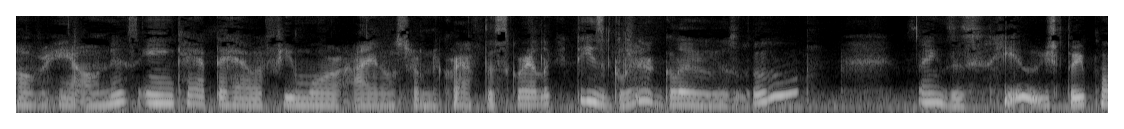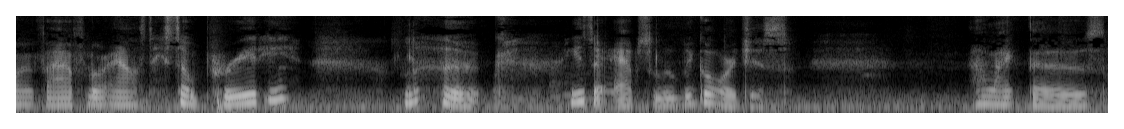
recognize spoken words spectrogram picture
Over here on this end cap, they have a few more items from the Crafter's Square. Look at these glitter glues. Ooh, things is huge. 3.5 floor ounce. They so pretty. Look, these are absolutely gorgeous. I like those.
